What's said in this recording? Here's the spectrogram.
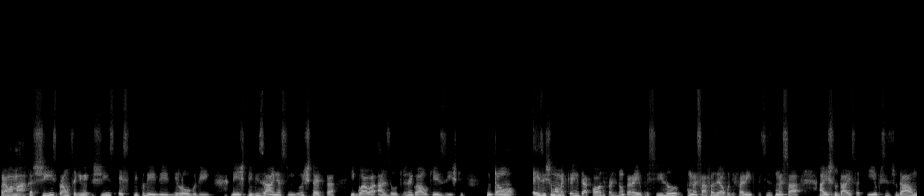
para uma marca X, para um segmento X, esse tipo de, de, de logo, de, de, de, design, assim, de uma estética igual às outras, né, igual ao que existe. Então, existe um momento que a gente acorda e fala, não, peraí, eu preciso começar a fazer algo diferente, preciso começar a estudar isso aqui, eu preciso estudar um,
